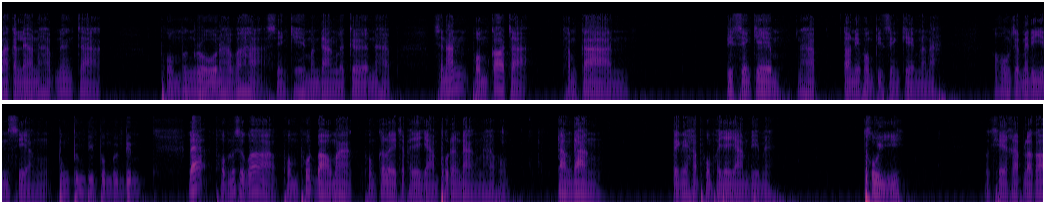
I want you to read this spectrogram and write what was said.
มากันแล้วนะครับ เนื่องจากผมเพิ่งรู้นะครับว่าเสียงเกมมันดังเหลือเกินนะครับ ฉะนั้นผมก็จะทำการปิดเสียงเกมนะครับ ตอนนี้ผมปิดเสียงเกมแล้วนะ ก็คงจะไม่ได้ยินเสียงปุ้มปุ้มปิมปุ้มปุ้มปิมและผมรู้สึกว่าผมพูดเบามาก ผมก็เลยจะพยายามพูดดัง ๆ นะครับ ผม ดังๆ เป็นไงครับ ผมพยายามดีไหม ถุย โอเคครับ แล้วก็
